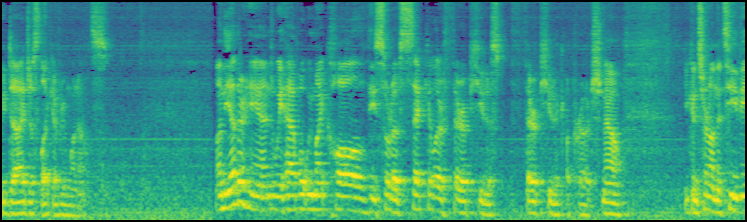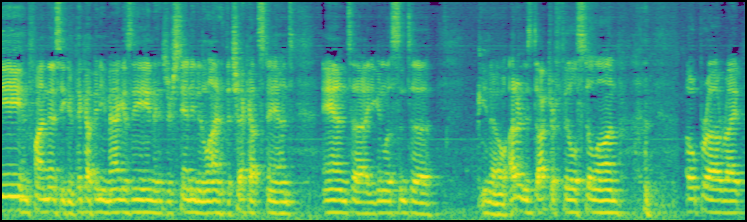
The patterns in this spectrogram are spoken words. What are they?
We die just like everyone else. On the other hand, we have what we might call the sort of secular therapeutic, therapeutic approach. Now, you can turn on the TV and find this. You can pick up any magazine as you're standing in line at the checkout stand, and uh, you can listen to you know, I don't know, is Dr. Phil still on? Oprah, right?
